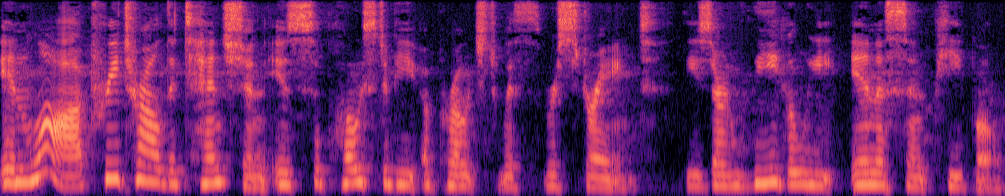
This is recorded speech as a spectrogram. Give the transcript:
In law, pretrial detention is supposed to be approached with restraint. These are legally innocent people.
